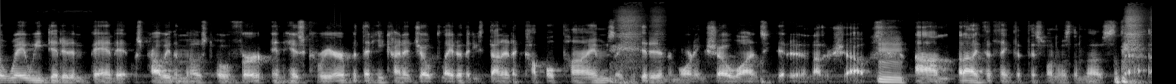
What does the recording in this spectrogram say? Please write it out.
the way we did it in Bandit was probably the most overt in his career. But then he kind of joked later that he's done it a couple times. Like he did it in the morning show once, he did it in another show. Mm. Um, but I like to think that this one was the most uh,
